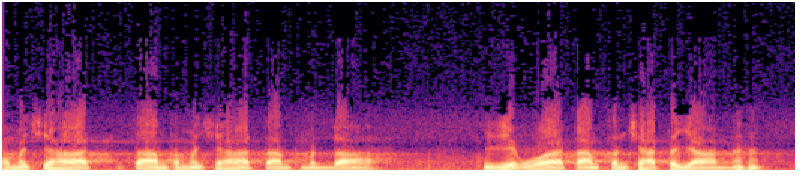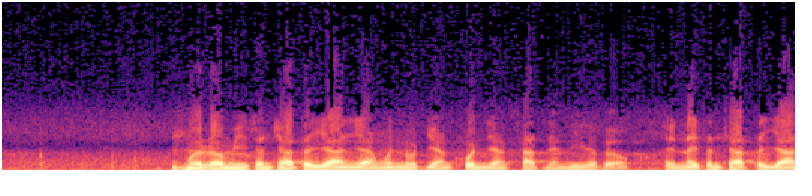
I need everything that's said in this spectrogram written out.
ธรรมชาติ ตามธรรมชาติ ตามธรรมดา ที่เรียกว่าตามสัญชาตญาณเมื่อเรามีสัญชาตญาณอย่างมนุษย์อย่างคนอย่างสัตว์อย่างนี้แล้วก็ในสัญชาตญาณ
